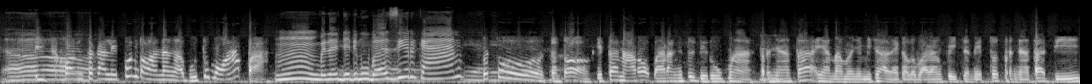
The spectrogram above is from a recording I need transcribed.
Oh. diskon sekalipun kalau anda nggak butuh mau apa Hmm, bener jadi mubazir kan? Iya, Betul, contoh kita naruh barang itu di rumah, ternyata yang namanya misalnya kalau barang fashion itu ternyata di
